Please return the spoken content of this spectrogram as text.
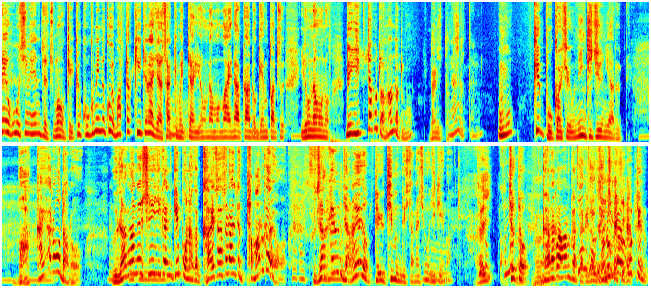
政方針演説も結局国民の声を全く聞いてないじゃん。さっきも言ったようにいろんなもんマイナーカード原発いろんなもの。で言ったことは何だと思う？何言ったんですか？何言ったの？うん。憲法改正を任期中にやるって。バカ野郎だろう裏金政治家に憲法なんか変えさせられてたまるかよ。ふざけるんじゃねえよっていう気分でしたね正直言えば。はい。このちょっと柄が悪かったけ全然どそのぐらい怒ってる。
